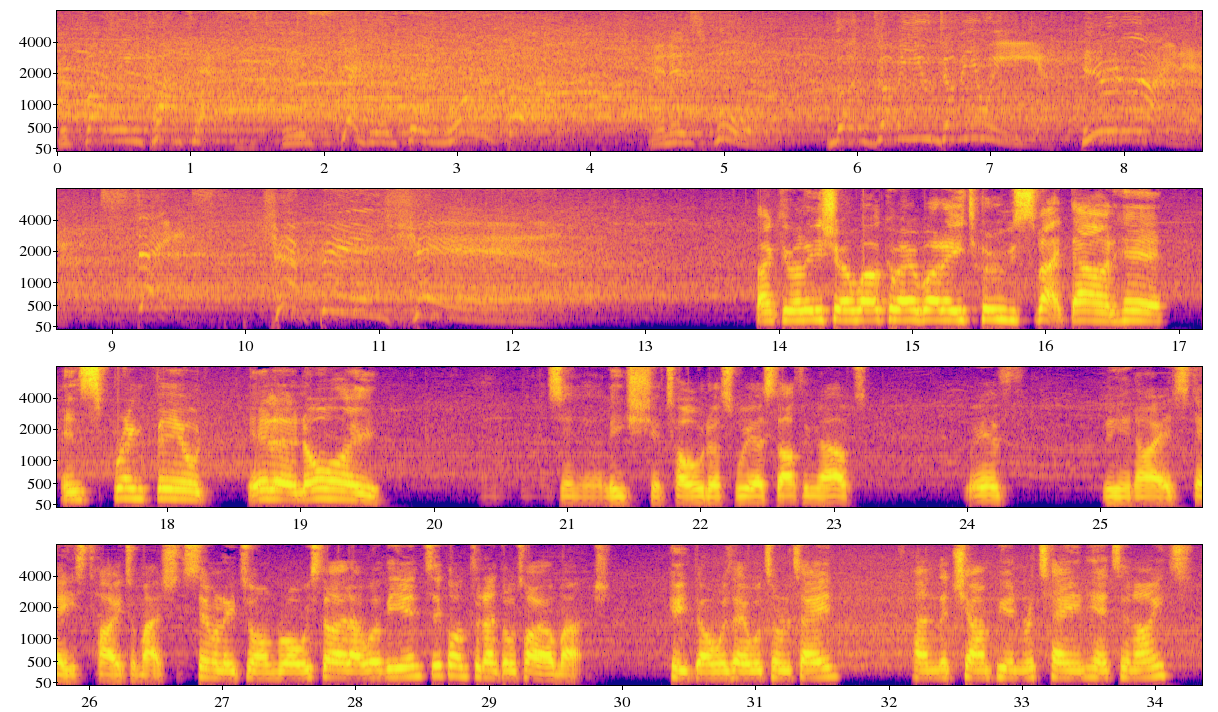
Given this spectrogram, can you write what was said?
The following contest is scheduled for one fall and is for the WWE United States Championship. Thank you, Alicia, and welcome everybody to SmackDown here in Springfield, Illinois. As Alicia told us, we are starting out with the United States title match. Similarly to on Raw, we started out with the Intercontinental title match. Pete Dunne was able to retain. Can the champion retain here tonight?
